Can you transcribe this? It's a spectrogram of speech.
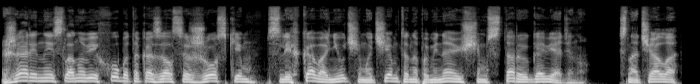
Жареный слоновий хобот оказался жестким, слегка вонючим и чем-то напоминающим старую говядину. Сначала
